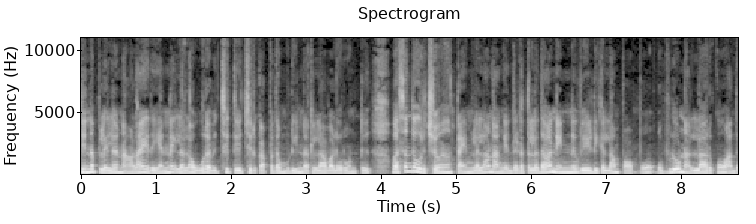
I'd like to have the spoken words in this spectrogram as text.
சின்ன பிள்ளையில நான்லாம் இதை எண்ணெயிலலாம் ஊற வச்சு தேய்ச்சிருக்கு அப்போ தான் முடி நல்லா வளரும்ன்ட்டு. வசந்த உற்சவம் டைம்லலாம் நாங்கள் இந்த இடத்துல தான் நின்று வேடிகள்லாம் பார்ப்போம். அவ்வளோ நல்லாயிருக்கும் அந்த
